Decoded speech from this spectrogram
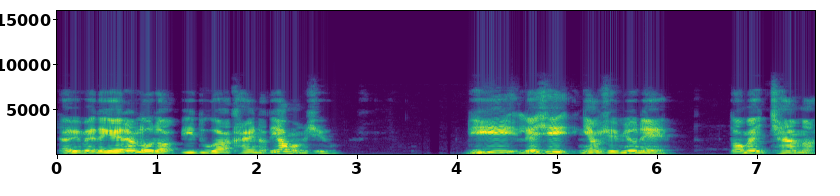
ဒါပေမဲ့တကယ်တော့လို့တော့ပြည်သူကခိုင်းတာတရားမှမရှိဘူးဒီလက်ရှိညောင်ရွှေမြို့နယ် တော်မဲ့ချမ်းမှာ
